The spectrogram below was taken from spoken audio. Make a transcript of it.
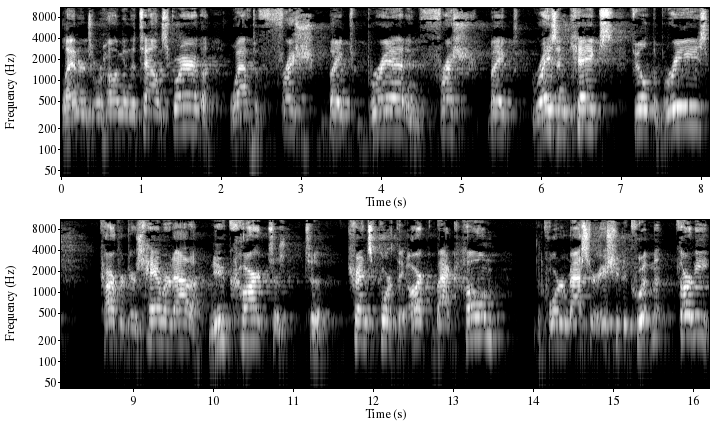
Lanterns were hung in the town square. The waft of fresh baked bread and fresh baked raisin cakes filled the breeze. Carpenters hammered out a new cart to, to transport the ark back home. The quartermaster issued equipment. 30,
